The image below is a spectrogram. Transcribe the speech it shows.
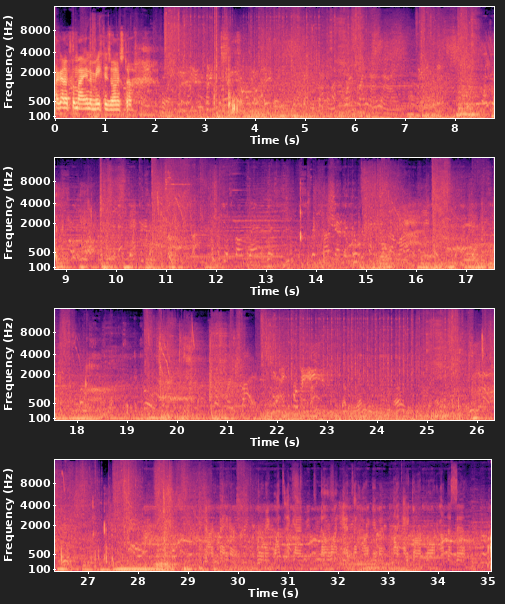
I gotta put my animations on and stuff.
